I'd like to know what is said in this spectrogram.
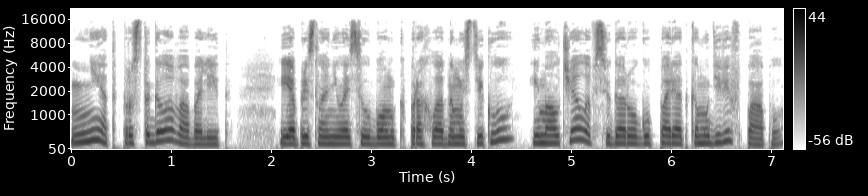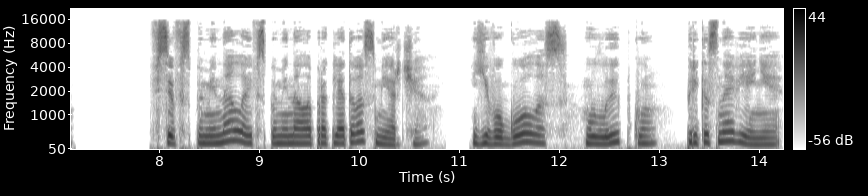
Нет, просто голова болит. Я прислонилась лбом к прохладному стеклу и молчала всю дорогу, порядком удивив папу. Все вспоминала и вспоминала проклятого смерча, его голос, улыбку, прикосновение.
